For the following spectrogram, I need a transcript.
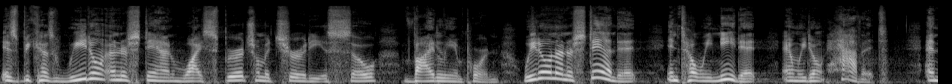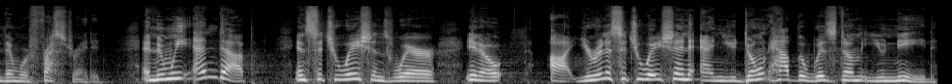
is because we don't understand why spiritual maturity is so vitally important. We don't understand it until we need it and we don't have it, and then we're frustrated. And then we end up in situations where, you know, uh, you're in a situation and you don't have the wisdom you need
